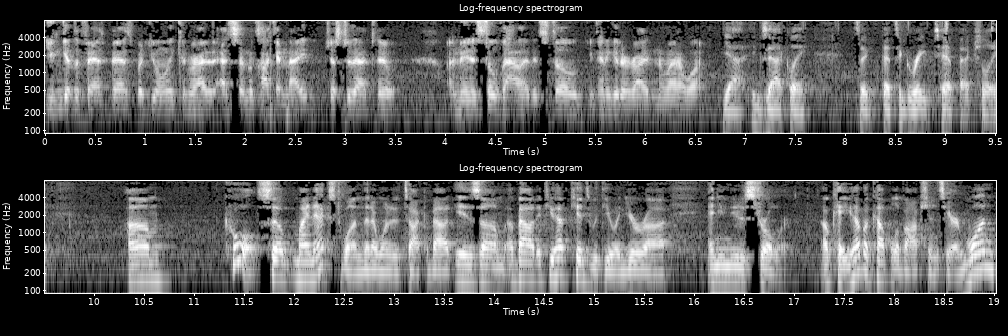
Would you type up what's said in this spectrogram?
you can get the fast pass, but you only can ride it at seven o'clock at night, just do that too. I mean, it's still valid. It's still you're going to get a ride no matter what. Yeah, exactly. It's a, that's a great tip, actually. Um, cool. So my next one that I wanted to talk about is um, about if you have kids with you and you're uh, and you need a stroller. Okay, you have a couple of options here, and one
